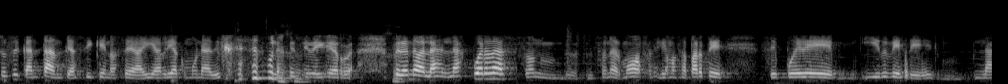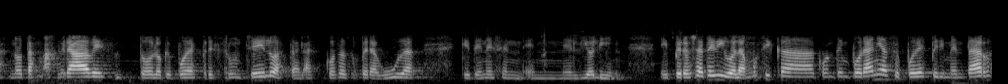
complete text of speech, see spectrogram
yo soy cantante, así que no sé, ahí habría como una, una especie de guerra. Pero no, las, las cuerdas son, son hermosas, digamos, aparte se puede ir desde las notas más graves, todo lo que pueda expresar un cello, hasta las cosas súper agudas que tenés en, el violín. Eh, pero ya te digo, la música contemporánea se puede experimentar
